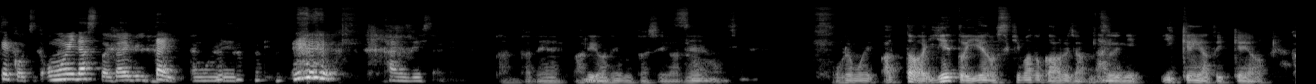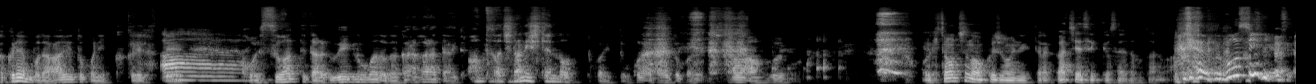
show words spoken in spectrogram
結構ちょっと思い出すとだいぶ痛い思い出っていう感じでしたね。なんかね、あるよね、昔がね。俺もあったわ。家と家の隙間とかあるじゃん、普通に。一軒家と一軒家の。かくれんぼでああいうとこに隠れてて。こう座ってたら上の窓がガラガラって開いて、あんたたち何してんの？とか言って怒られたりとかねしたわ、すごいわ俺、人の家の屋上に行ったらガチで説教されたことあるわ。いや、不法侵入ですよ。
